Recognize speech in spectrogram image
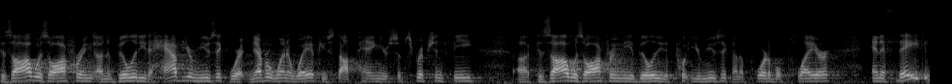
Kazaa was offering an ability to have your music where it never went away if you stopped paying your subscription fee. Uh, Kazaa was offering the ability to put your music on a portable player. And if they,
